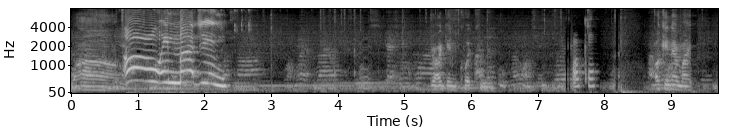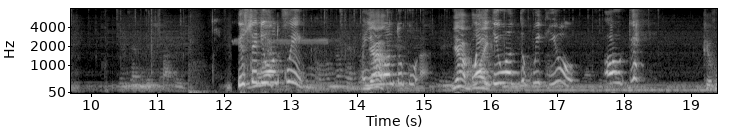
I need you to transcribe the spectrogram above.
Wow. Oh, imagine! Dragon quick. cool. Okay. Okay, never mind. You said you want quick. You Yeah. want to. Qu- Yeah, but Wait, like, you want to quick you? Okay. okay, who,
